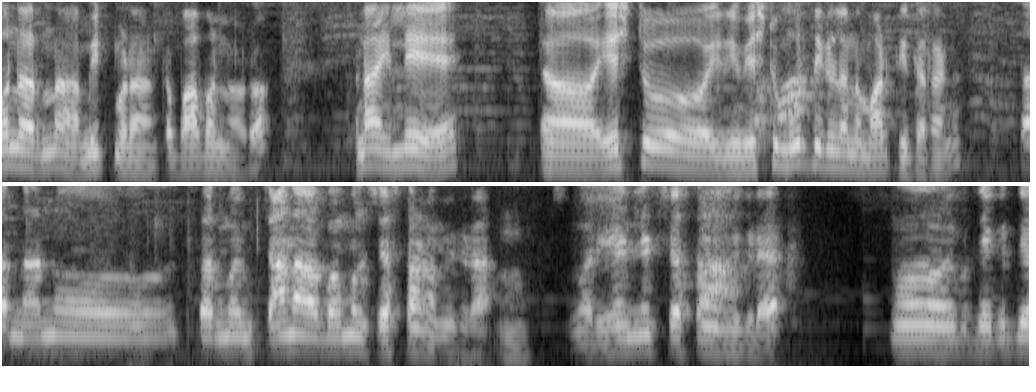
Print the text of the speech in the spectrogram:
ಓನರ್ನ ಮೀಟ್ ಮಾಡೋಣ ಅಂತ ಬಾಬಣ್ಣ ಅವರು ಅಣ್ಣ ಇಲ್ಲಿ ಎಷ್ಟು ನೀವು ಎಷ್ಟು ಮೂರ್ತಿಗಳನ್ನು ಮಾಡ್ತಿದ್ದಾರೆ ಅಣ್ಣ? ಸರ್ ನಾನು ಸರ್ ಚಾನಾ ಬೊಮ್ಮಲು ಸೇರ್ತಾಣ ಈ ಕಡೆ ಸುಮಾರು ಏಳು ನಿಮಿಷ ಸೇರ್ತಾಣ ಈ ಕಡೆ ಇವ್ರು ದೇಗಿದ್ದೇ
